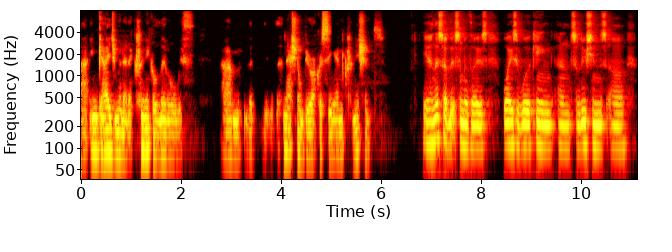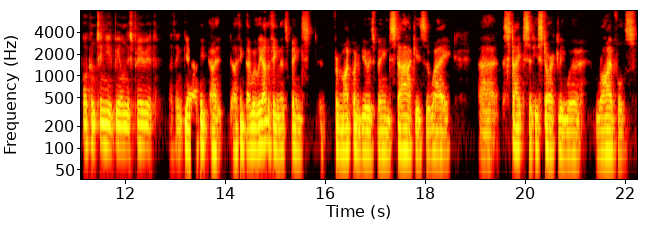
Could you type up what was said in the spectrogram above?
uh, engagement at a clinical level with um, the, the, national bureaucracy and clinicians. Yeah, and let's hope that some of those ways of working and solutions are are continued beyond this period. I think. Yeah, I think I, I think they will. The other thing that's been, from my point of view, has been stark is the way uh, states that historically were rivals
